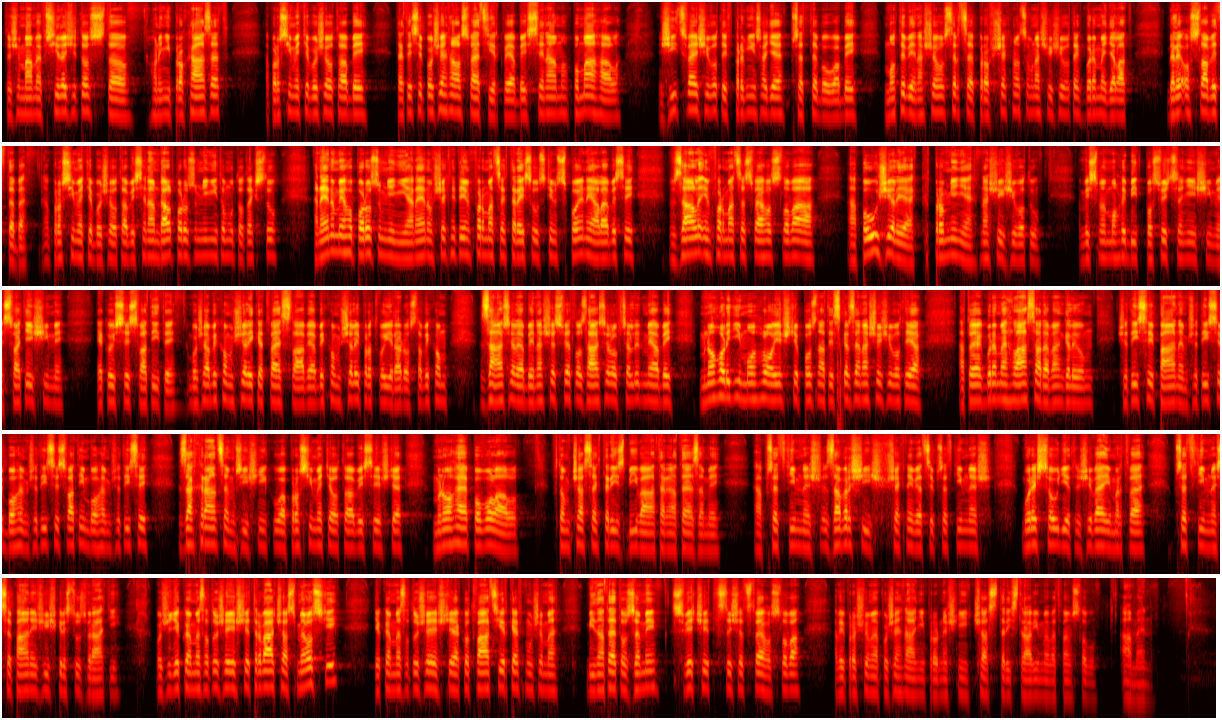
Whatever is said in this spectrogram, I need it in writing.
to, že máme příležitost eh, ho nyní procházet a prosíme tě, Bože, o to, aby tak ty si požehnal své církvi, aby si nám pomáhal žít své životy v první řadě před tebou, aby motivy našeho srdce pro všechno, co v našich životech budeme dělat, byly oslavit tebe. A prosíme tě, Bože, o to, aby si nám dal porozumění tomuto textu a nejenom jeho porozumění a nejenom všechny ty informace, které jsou s tím spojeny, ale aby si vzal informace svého slova a, a použil je k proměně našich životů, aby jsme mohli být posvědčenějšími, svatějšími, jako jsi svatý ty. Bože, abychom žili ke tvé slávě, abychom žili pro tvoji radost, abychom zářili, aby naše světlo zářilo před lidmi, aby mnoho lidí mohlo ještě poznat i skrze naše životy a, a to, jak budeme hlásat evangelium, že ty jsi pánem, že ty jsi Bohem, že ty jsi svatým Bohem, že ty jsi zachráncem hříšníků a prosíme tě o to, aby si ještě mnohé povolal v tom čase, který zbývá tady na té zemi. A předtím, než završíš všechny věci, předtím, než budeš soudit živé i mrtvé, předtím, než se Pán Ježíš Kristus vrátí. Bože, děkujeme za to, že ještě trvá čas milosti, děkujeme za to, že ještě jako tvá církev můžeme být na této zemi, svědčit, slyšet tvého slova a vyprošujeme požehnání pro dnešní čas, který strávíme ve tvém slovu. Amen.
